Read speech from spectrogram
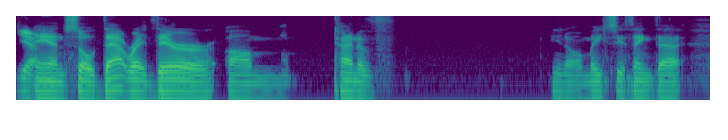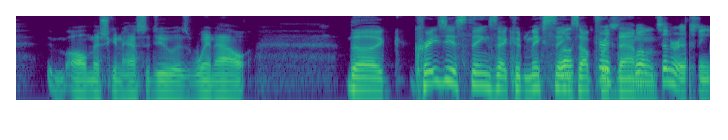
Yeah. And so that right there um, kind of, you know, makes you think that all Michigan has to do is win out. The craziest things that could mix things well, up for them. Well, it's interesting.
